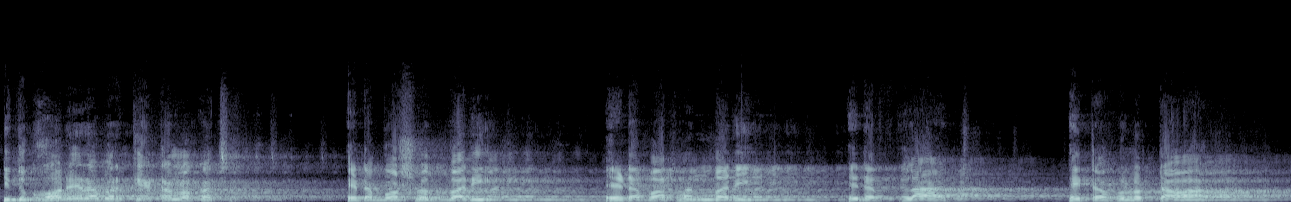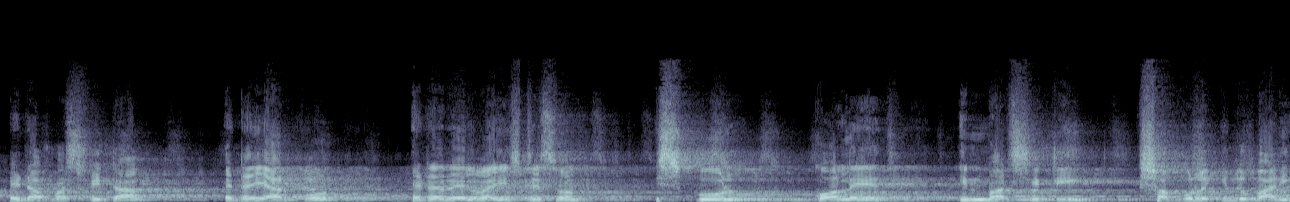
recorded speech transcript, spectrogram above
কিন্তু ঘরের আবার ক্যাটালগ আছে। এটা বসত বাড়ি, এটা বাথান বাড়ি, এটা ফ্ল্যাট, এটা হলো টাওয়ার, এটা হসপিটাল, এটা এয়ারপোর্ট, এটা railway station, school, college, university সবগুলো কিন্তু বাড়ি।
